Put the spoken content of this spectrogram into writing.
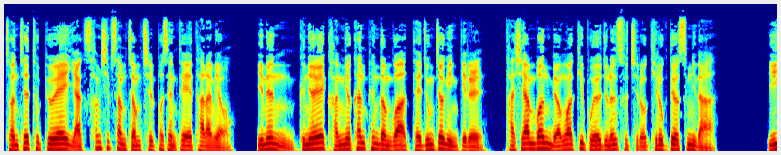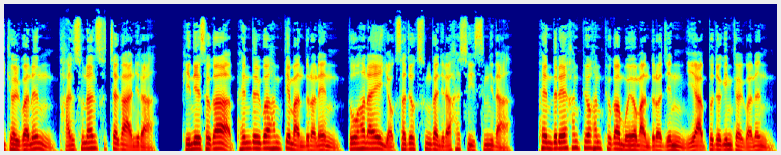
전체 투표의 약 33.7%에 달하며 이는 그녀의 강력한 팬덤과 대중적 인기를 다시 한번 명확히 보여주는 수치로 기록되었습니다. 이 결과는 단순한 숫자가 아니라 빈에서가 팬들과 함께 만들어낸 또 하나의 역사적 순간이라 할 수 있습니다. 팬들의 한 표한 표가 모여 만들어진 이 압도적인 결과는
